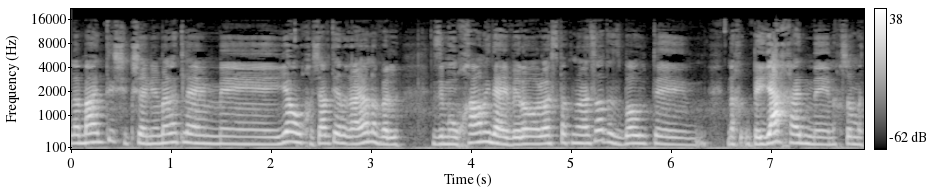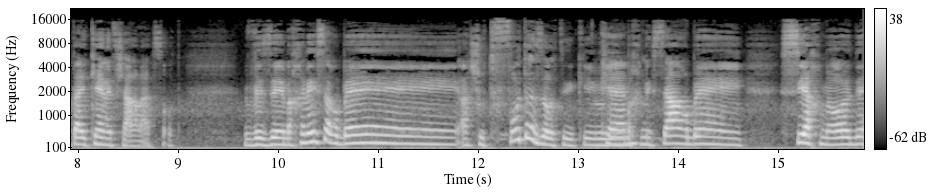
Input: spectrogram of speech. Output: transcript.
למדתי שכשאני אומרת להם, אה, יואו, חשבתי על רעיון, אבל זה מאוחר מדי ולא לא הספקנו לעשות, אז בואו ת, נח, ביחד נחשוב מתי כן אפשר לעשות. וזה מכניס הרבה, השותפות הזאת, כאילו, כן. היא מכניסה הרבה שיח מאוד אה,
